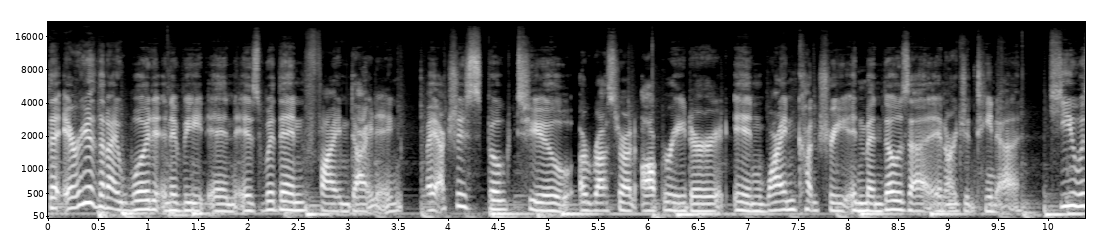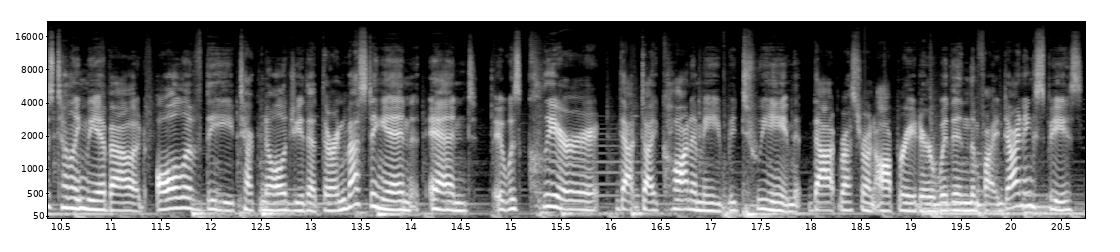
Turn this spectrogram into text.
The area that I would innovate in is within fine dining. I actually spoke to a restaurant operator in wine country in Mendoza in Argentina. He was telling me about all of the technology that they're investing in, and it was clear that dichotomy between that restaurant operator within the fine dining space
